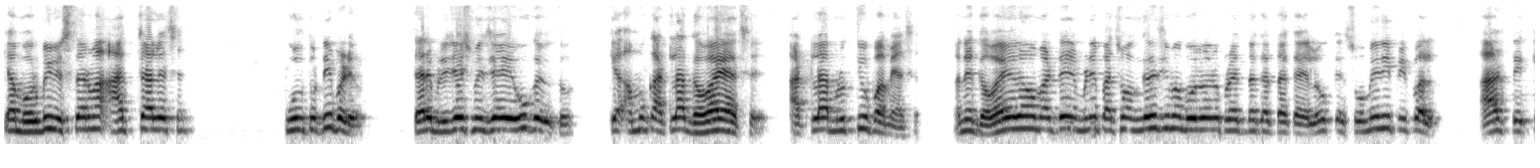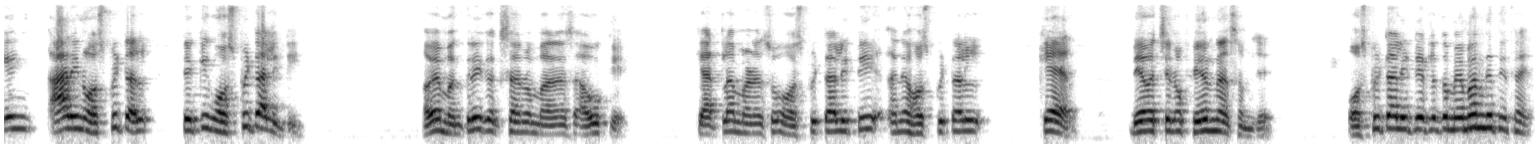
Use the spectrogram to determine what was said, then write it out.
કે આ મોરબી વિસ્તારમાં આ જ ચાલે છે? પુલ તૂટી પડ્યો. ત્યારે બ્રિજેશ મિર્જાએ એવું કહ્યું હતું કે અમુક આટલા ઘવાયા છે, આટલા મૃત્યુ પામ્યા છે. અને ગવાયેલાઓ માટે એમણે પાછો અંગ્રેજીમાં બોલવાનો પ્રયત્ન કરતા કહેલું કે so many people are taking are in hospital taking hospitality હવે મંત્રી કક્ષાનો માણસ આવું કે કે આટલા માણસો હોસ્પિટાલિટી અને હોસ્પિટલ કેર બે વચ્ચેનો ફેર ના સમજે. હોસ્પિટાલિટી એટલે તો મહેમાનગતિ થાય.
